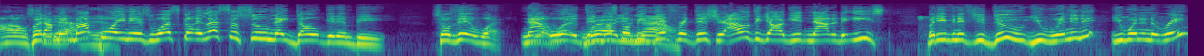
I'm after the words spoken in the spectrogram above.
I don't But see I mean, that, my yeah. point is, what's going? Let's assume they don't get Embiid. So then what? Now Yeah, what? then what's going to be now? different this year? I don't think y'all getting out of the East. But even if you do, you winning it. You winning the ring.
